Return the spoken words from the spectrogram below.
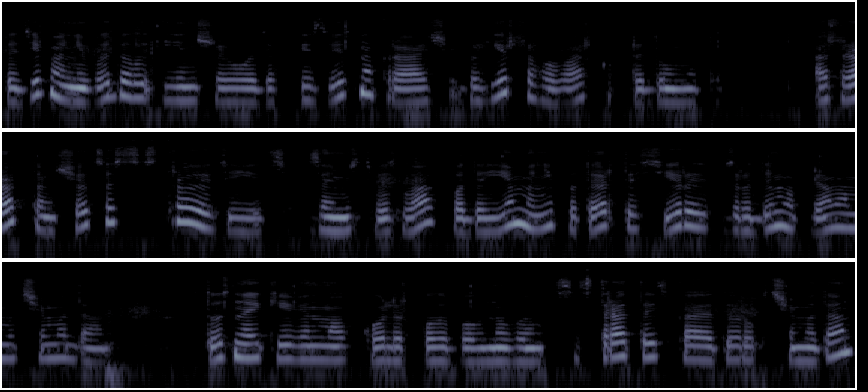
тоді мені видали інший одяг, і, звісно, кращий, бо гіршого важко придумати. Аж раптом, що це з сестрою діється? Замість вузла подає мені потертий сірий з рудими плямами чемодан. Хто знає, який він мав колір, коли був новим. Сестра тицькає до рук чемодан,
